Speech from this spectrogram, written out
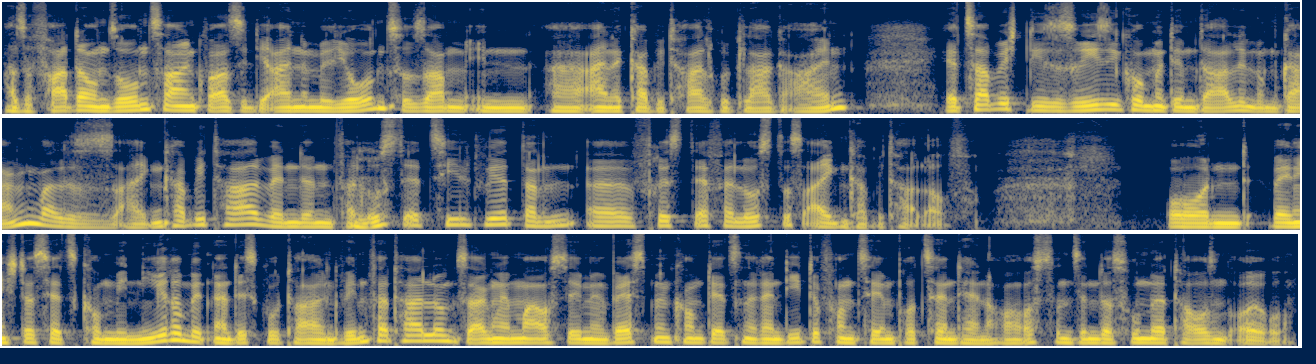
Also Vater und Sohn zahlen quasi die eine Million zusammen in äh, eine Kapitalrücklage ein. Jetzt habe ich dieses Risiko mit dem Darlehen umgangen, weil das ist Eigenkapital. Wenn dann Verlust mhm. erzielt wird, dann äh, frisst der Verlust das Eigenkapital auf. Und wenn ich das jetzt kombiniere mit einer diskutalen Gewinnverteilung, sagen wir mal, aus dem Investment kommt jetzt eine Rendite von 10% heraus, dann sind das 100.000 Euro.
